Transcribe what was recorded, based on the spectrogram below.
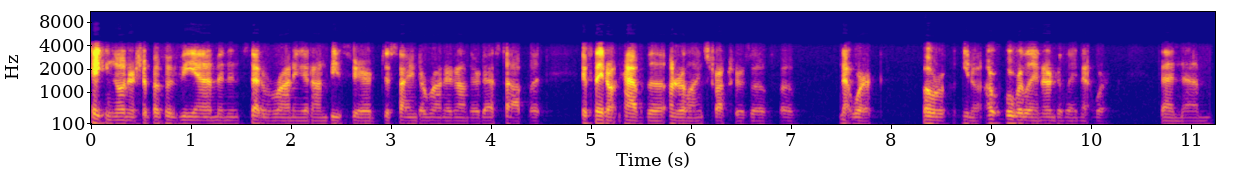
taking ownership of a VM and instead of running it on vSphere, deciding to run it on their desktop. But if they don't have the underlying structures of, of network, over you know overlay and underlay network, then um,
